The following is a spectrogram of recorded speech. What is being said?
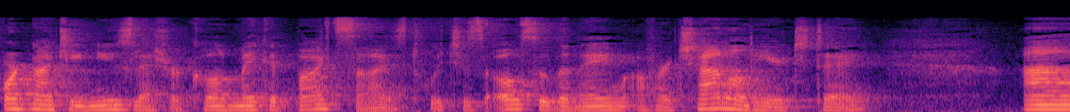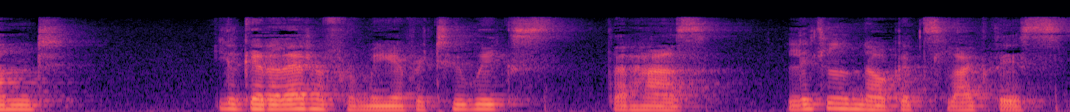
fortnightly newsletter called Make It Bite Sized, which is also the name of our channel here today. And you'll get a letter from me every two weeks that has little nuggets like this,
